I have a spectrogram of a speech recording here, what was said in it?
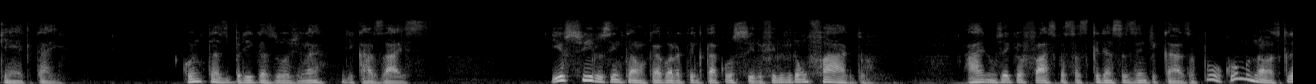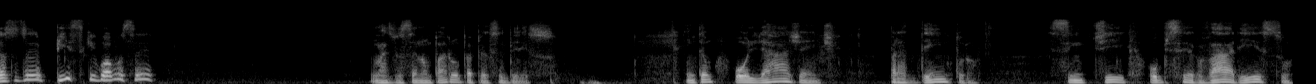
quem é que está aí. Quantas brigas hoje, né, de casais. E os filhos então, que agora tem que estar tá com os filhos, o filho virou um fardo. Ai, não sei o que eu faço com essas crianças dentro de casa. Pô, como não? As crianças é pisca igual você. Mas você não parou para perceber isso. Então, olhar, gente, para dentro, sentir, observar isso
